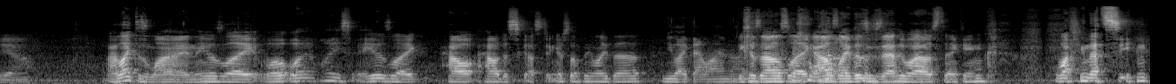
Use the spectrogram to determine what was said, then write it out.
Yeah. I liked his line. He was like, "What? What? What did he say?" He was like, "How? How disgusting?" or something like that. You like that line? right? Because I was like, I was like, this is exactly what I was thinking, watching that scene.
